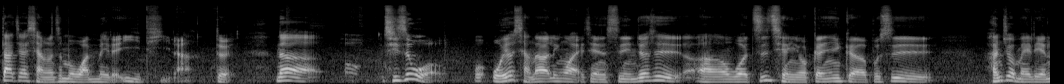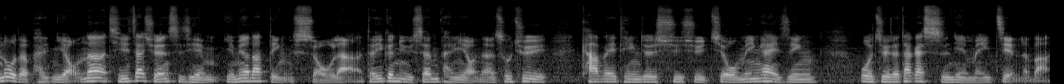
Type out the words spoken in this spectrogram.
大家想的这么完美的议题啦。对，那其实我我我又想到另外一件事情，就是呃，我之前有跟一个不是。很久没联络的朋友，那其实，在学生时期也也没有到顶熟啦的一个女生朋友呢，出去咖啡厅就是叙叙旧。我们应该已经，我觉得大概十年没见了吧。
